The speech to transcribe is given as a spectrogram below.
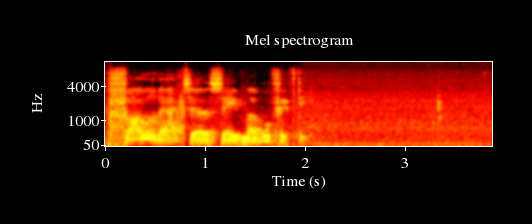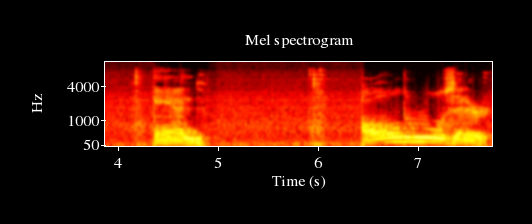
Follow that to say level 50. And all the rules that are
